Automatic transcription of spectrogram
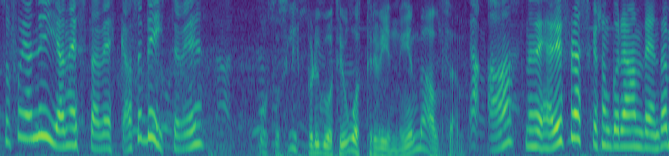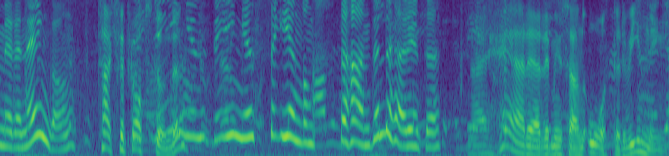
Så får jag nya nästa vecka så byter vi. Och så slipper du gå till återvinningen med allt sen. Ja, men det här är flaskor som går att använda mer än en gång. Tack för Det är pratstunden. ingen, det är ingen engångsförhandel det här inte. Nej, här är det minsann återvinning.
